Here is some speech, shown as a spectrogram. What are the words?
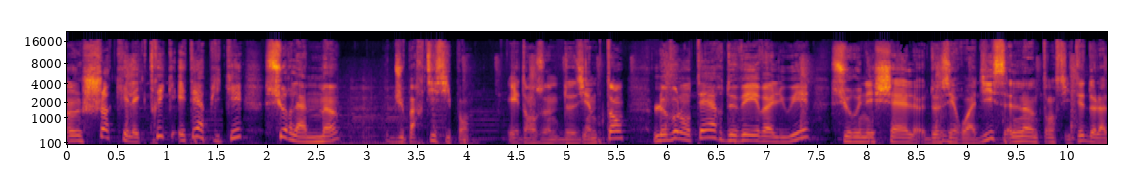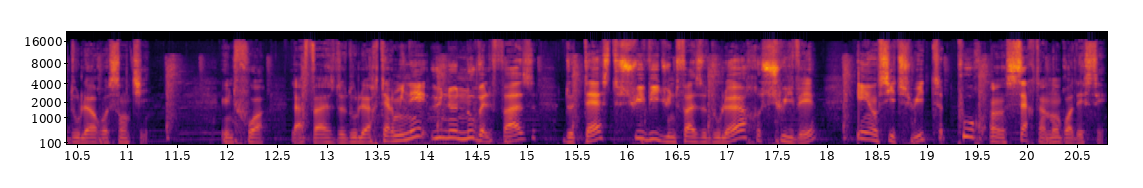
un choc électrique était appliqué sur la main du participant. Et dans un deuxième temps, le volontaire devait évaluer, sur une échelle de 0 à 10, l'intensité de la douleur ressentie. Une fois la phase de douleur terminée, une nouvelle phase de test suivie d'une phase de douleur suivait, et ainsi de suite pour un certain nombre d'essais.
